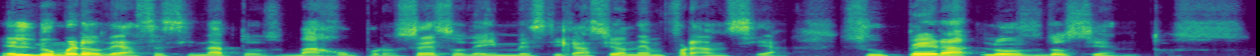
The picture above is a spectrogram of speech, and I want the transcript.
el número de asesinatos bajo proceso de investigación en Francia supera los 200.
